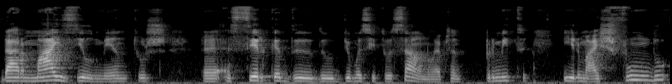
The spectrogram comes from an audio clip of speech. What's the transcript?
dar mais elementos uh, acerca de, de, de, uma situação, não é? Portanto, permite ir mais fundo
